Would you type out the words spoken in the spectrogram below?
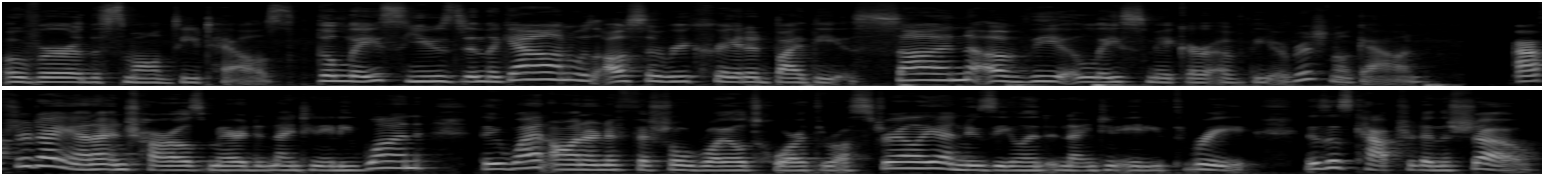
over the small details. The lace used in the gown was also recreated by the son of the lace maker of the original gown. After Diana and Charles married in 1981, they went on an official royal tour through Australia and New Zealand in 1983. This is captured in the show.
